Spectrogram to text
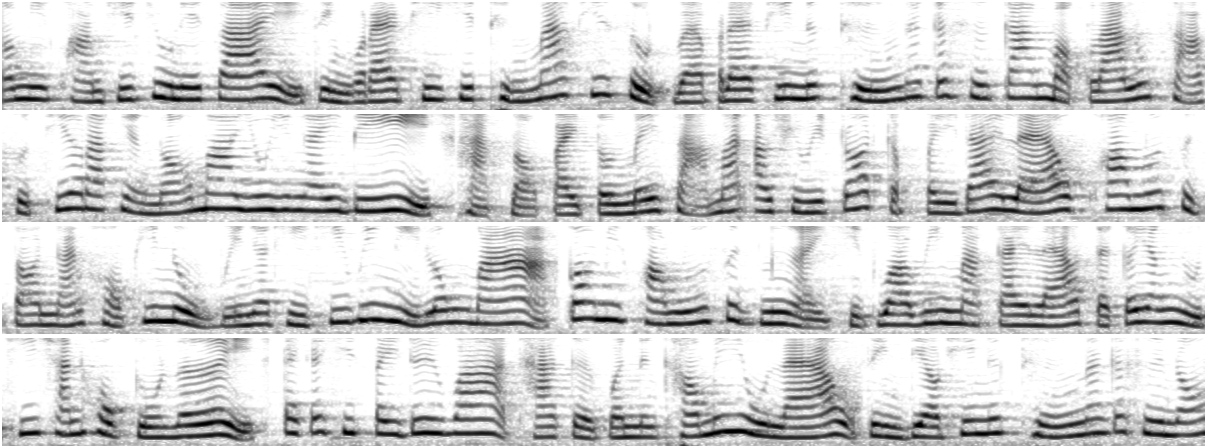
ก็มีความคิดอยู่ในใจ สิ่งแรกที่คิดถึงมากที่สุด แวบแรกที่นึกถึงนั่นก็คือการบอกลาลูกสาวสุดที่รักอย่างน้องมายูยังไงดี หากต่อไปตนไม่สามารถเอาชีวิตรอดกลับไปได้แล้ว ความรู้สึกตอนนั้นของพี่หนุ่มวินาทีที่วิ่งหนีลงมา ก็มีความรู้สึกเหนื่อย คิดว่าวิ่งมาไกลแล้ว แต่ก็ยังอยู่ที่ชั้น6อยู่เลย แต่ก็คิดไปด้วยว่าถ้าเกิดวันหนึ่งเขาไม่อยู่แล้ว สิ่งเดียวที่นึกถึงนั่นก็คือน้อง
